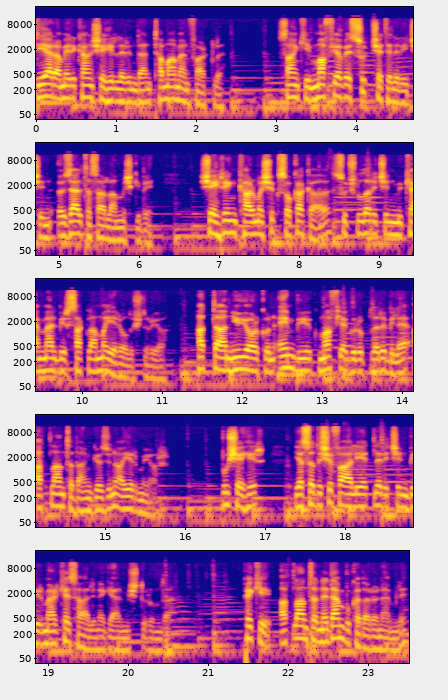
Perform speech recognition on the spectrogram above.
diğer Amerikan şehirlerinden tamamen farklı. Sanki mafya ve suç çeteleri için özel tasarlanmış gibi. Şehrin karmaşık sokak ağı, suçlular için mükemmel bir saklanma yeri oluşturuyor. Hatta New York'un en büyük mafya grupları bile Atlanta'dan gözünü ayırmıyor. Bu şehir, yasa dışı faaliyetler için bir merkez haline gelmiş durumda. Peki Atlanta neden bu kadar önemli?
